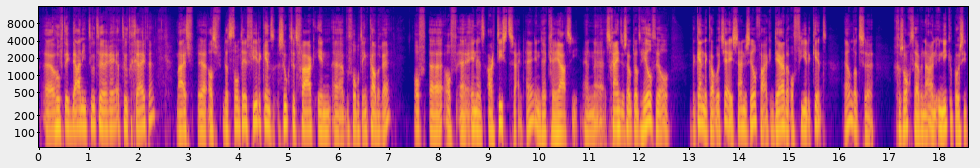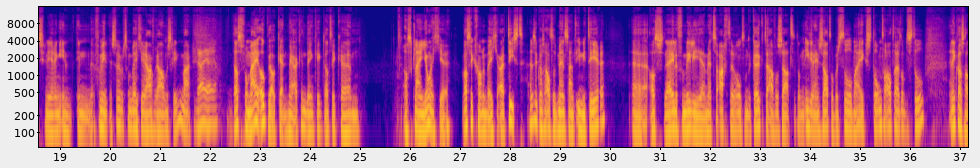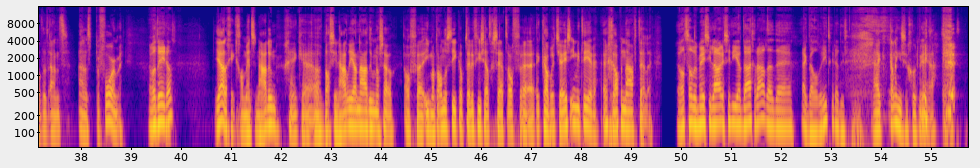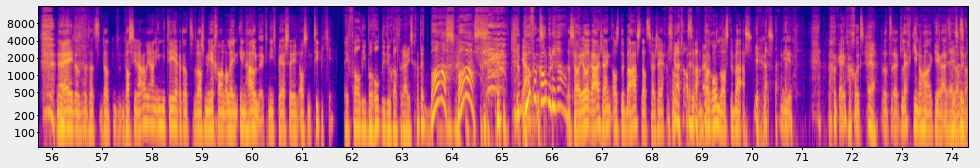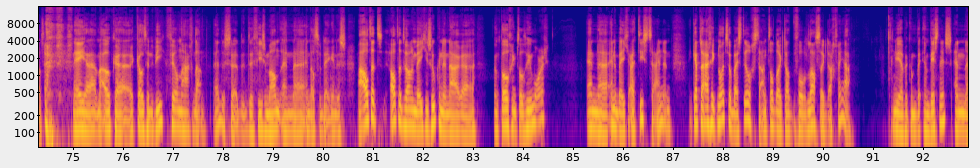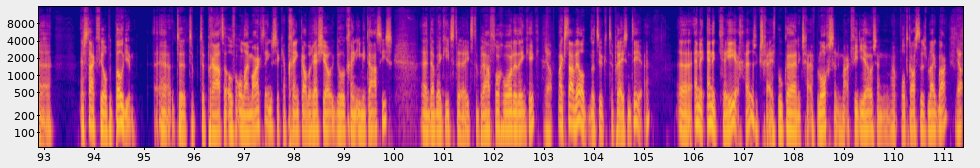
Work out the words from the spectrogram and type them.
uh, hoefde ik daar niet toe te, toe te grijpen. Maar het, als, dat stond in het vierde kind zoekt het vaak in bijvoorbeeld in cabaret. Of, of in het artiest zijn, hè, in de creatie. En het schijnt dus ook dat heel veel bekende cabaretiers zijn dus heel vaak derde of vierde kind. Hè, omdat ze gezocht hebben naar een unieke positionering in, in de familie. Dus dat is een beetje een raar verhaal misschien. Maar ja, ja, ja. dat is voor mij ook wel kenmerkend, denk ik, dat ik um, als klein jongetje was ik gewoon een beetje artiest. Dus ik was altijd mensen aan het imiteren. Uh, als de hele familie met z'n achter rondom de keukentafel zat, dan iedereen zat op een stoel, maar ik stond altijd op de stoel. En ik was altijd aan het, aan het performen. En wat deed je dat? Ja, dan ging ik gewoon mensen nadoen. Ging ik uh, Bassie en Adriaan nadoen of zo. Of uh, iemand anders die ik op televisie had gezet. Of uh, cabaretiers imiteren. En grappen navertellen. En wat zijn de meest hilarische die je hebt daar gedaan? Dat, ja, ik ben wel benieuwd hoe dat doet. Ja, ik kan het niet zo goed meer, ja. Nee, dat, dat, dat Bastien Adriaan imiteren, dat was meer gewoon alleen inhoudelijk. Niet per se als een typetje. Ik vooral die baron die doe ik altijd daar. Die zegt altijd, baas, baas, de ja, boeven komen eraan. Dat zou heel raar zijn als de baas dat zou zeggen. Ja, dat de baron was de baas. Ja. Dus, Oké, okay, maar goed. Ja. Dat uh, leg ik je nog wel een keer uit nee, dat. Nee, uh, maar ook uh, Coat en de Bie, veel nagedaan. Hè? Dus de, de vieze man en, en dat soort dingen. Dus, maar altijd, altijd wel een beetje zoekende naar een poging tot humor. En, uh, en een beetje artiest zijn. En ik heb daar eigenlijk nooit zo bij stilgestaan. Totdat ik dat bijvoorbeeld las. Dat ik dacht van ja, nu heb ik een, een business. En, uh, en sta ik veel op het podium. Uh, te, te, te praten over online marketing. Dus ik heb geen cabaret show. Ik doe ook geen imitaties. daar ben ik iets te, iets te braaf voor geworden, denk ik. Ja. Maar ik sta wel natuurlijk te presenteren. en, ik, en ik creëer. Hè? Dus ik schrijf boeken en ik schrijf blogs. En ik maak video's en podcasts dus blijkbaar. Ja.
